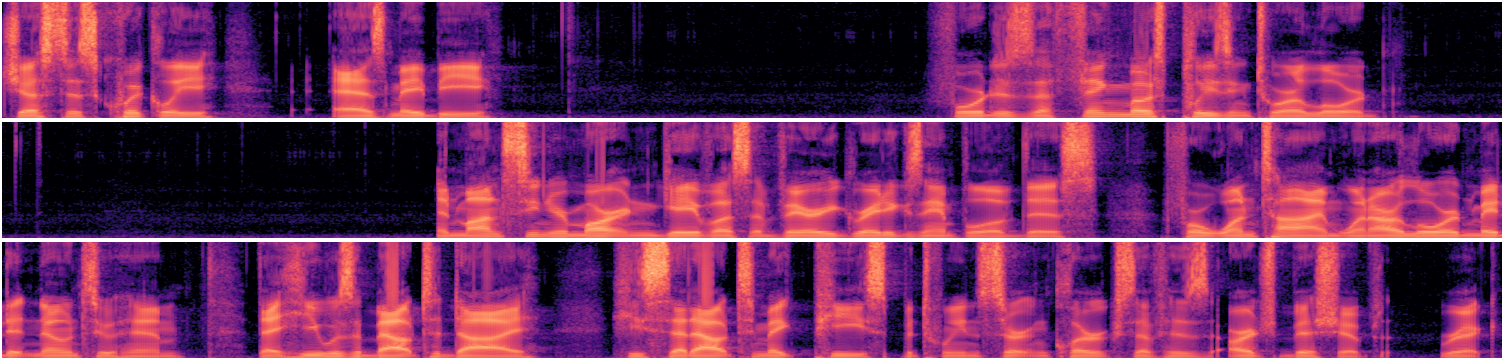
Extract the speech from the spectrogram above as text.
just as quickly as may be. For it is a thing most pleasing to our Lord. And Monsignor Martin gave us a very great example of this. For one time, when our Lord made it known to him that he was about to die, he set out to make peace between certain clerks of his archbishopric.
